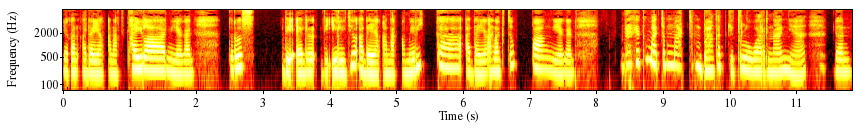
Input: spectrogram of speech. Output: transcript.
ya kan, ada yang anak Thailand, ya kan. Terus di di Illegal ada yang anak Amerika, ada yang anak Jepang, ya kan. Mereka itu macem-macem banget gitu loh warnanya dan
